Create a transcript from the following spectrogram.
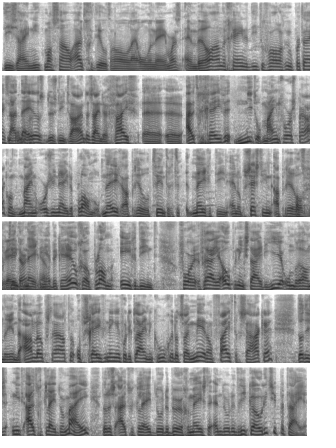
die zijn niet massaal uitgedeeld aan allerlei ondernemers... en wel aan degene die toevallig uw partij Nou, sponsort. nee, dat is dus niet waar. Er zijn er vijf eh, eh, uitgegeven. Niet op mijn voorspraak. Want mijn originele plan op 9 april 2019 en op 16 april Was breder, 2019 ja. heb ik een heel groot plan ingediend voor vrije openingstijden. Hier onder andere in de aanloopstraten, op Scheveningen voor de kleine kroegen. Dat zijn meer dan 50 zaken. Dat is niet uitgekleed door mij. Dat is uitgekleed door de burgemeester en door de drie coalitiepartijen.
